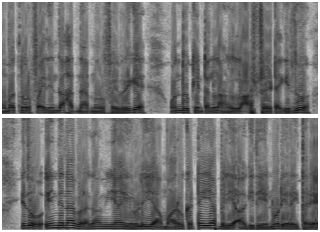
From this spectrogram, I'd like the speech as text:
ಒಂಬತ್ತು ನೂರು ರೂಪಾಯಿದಿಂದ ಹದಿನಾರು ನೂರು ರೂಪಾಯಿವರೆಗೆ ಒಂದು ಕ್ವಿಂಟಲ್ನ ಲಾಸ್ಟ್ ರೇಟ್ ಆಗಿದ್ದು, ಇದು ಇಂದಿನ ಬೆಳಗಾವಿಯ ಈರುಳ್ಳಿಯ ಮಾರುಕಟ್ಟೆಯ ಬೆಲೆ ಆಗಿದೆ ನೋಡಿ ರೈತರೇ.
